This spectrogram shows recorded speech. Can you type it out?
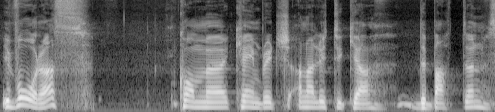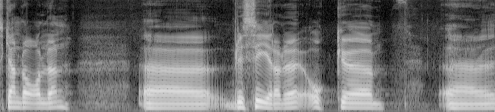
I våras kom eh, Cambridge Analytica-debatten, skandalen, eh, briserade och eh, eh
